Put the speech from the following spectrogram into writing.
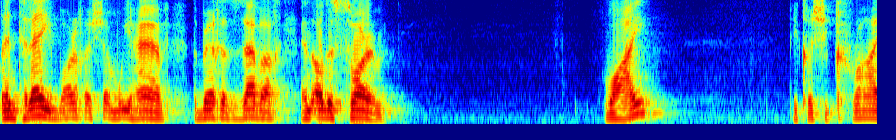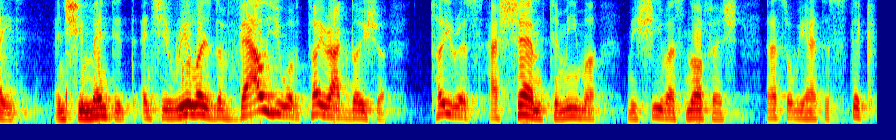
And today, Baruch Hashem, we have the Berachas Zevach and other Svarim. Why? Because she cried and she meant it, and she realized the value of Torah Akdosha. Torah's Hashem Temima Mishivas Nofesh. That's what we had to stick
